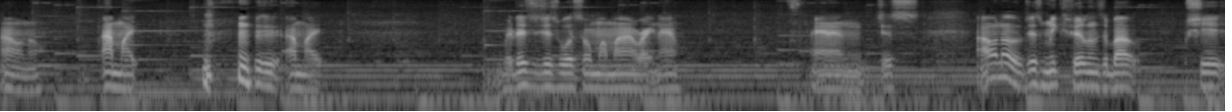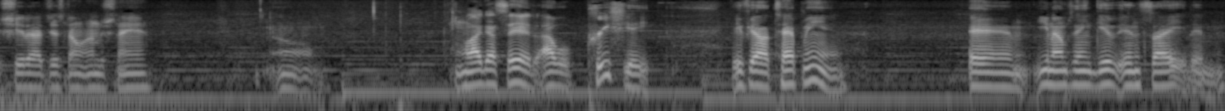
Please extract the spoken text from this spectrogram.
I don't know. I might. I might. But this is just what's on my mind right now. And just I don't know, just mixed feelings about shit, shit I just don't understand. Um, like I said, I will appreciate if y'all tap in and you know what I'm saying, give insight and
